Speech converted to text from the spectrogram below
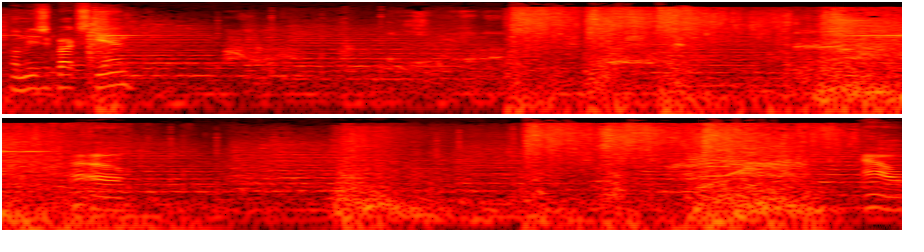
Little music box again. Uh-oh. Ow.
